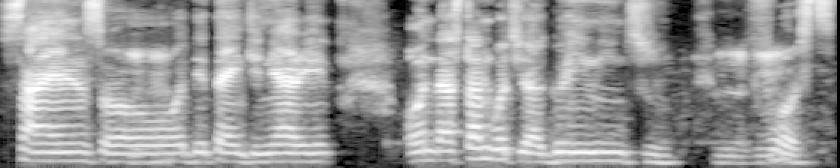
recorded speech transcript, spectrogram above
science or data engineering, understand what you are going into Mhm. first.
